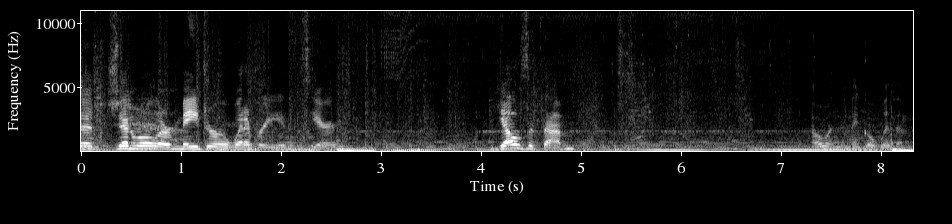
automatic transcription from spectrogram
the general or major or whatever he is here. Yells at them. Oh, and then they go with him.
